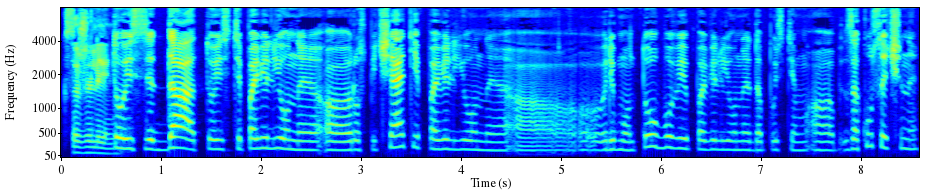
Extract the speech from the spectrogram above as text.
к сожалению. То есть, да, то есть павильоны э, Роспечати, павильоны э, ремонт обуви, павильоны, допустим, э, закусочные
